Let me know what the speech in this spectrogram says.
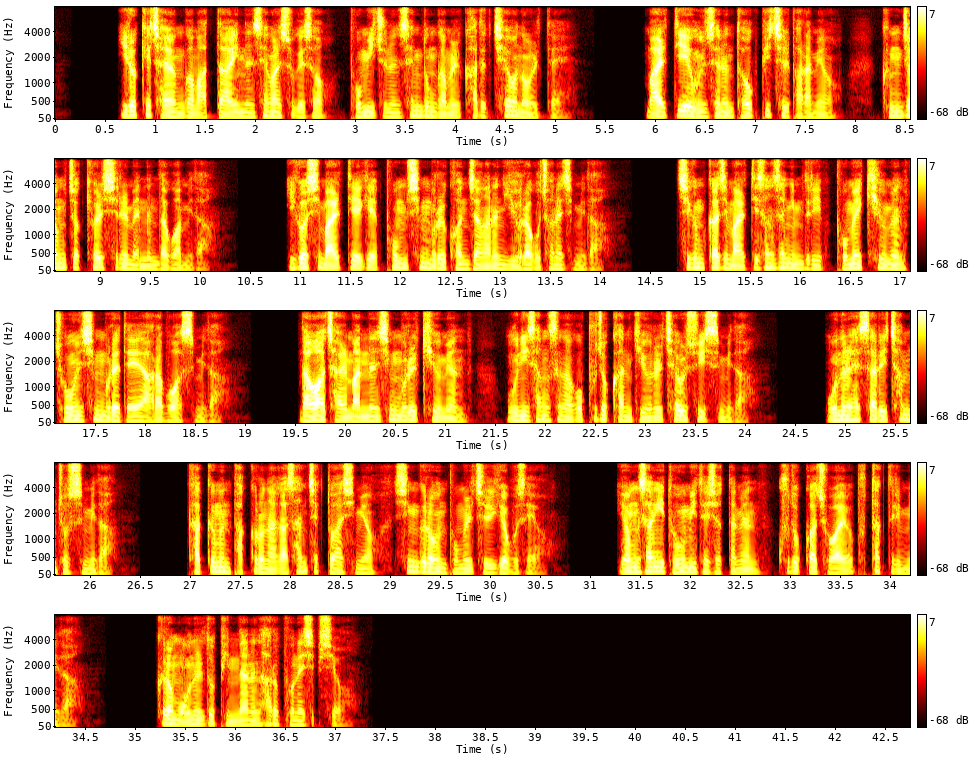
이렇게 자연과 맞닿아 있는 생활 속에서 봄이 주는 생동감을 가득 채워 넣을 때 말띠의 운세는 더욱 빛을 발하며 긍정적 결실을 맺는다고 합니다. 이것이 말띠에게 봄 식물을 권장하는 이유라고 전해집니다. 지금까지 말띠 선생님들이 봄에 키우면 좋은 식물에 대해 알아보았습니다. 나와 잘 맞는 식물을 키우면 운이 상승하고 부족한 기운을 채울 수 있습니다. 오늘 햇살이 참 좋습니다. 가끔은 밖으로 나가 산책도 하시며 싱그러운 봄을 즐겨보세요. 영상이 도움이 되셨다면 구독과 좋아요 부탁드립니다. 그럼 오늘도 빛나는 하루 보내십시오.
